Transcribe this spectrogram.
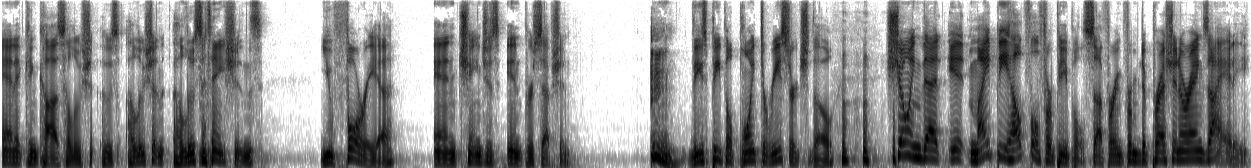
and it can cause hallucin- whose hallucin- hallucinations, euphoria, and changes in perception. These people point to research, though, showing that it might be helpful for people suffering from depression or anxiety.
